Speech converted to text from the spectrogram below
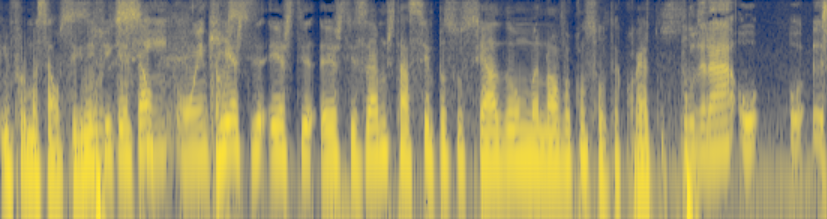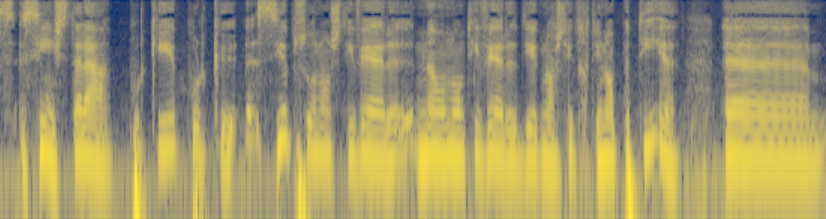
informação. Significa Sim, então, então, que este, este, este exame está sempre associado a uma nova consulta, correto? Poderá Sim, estará. Porquê? Porque se a pessoa não estiver, não, não tiver diagnóstico de retinopatia, uh,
